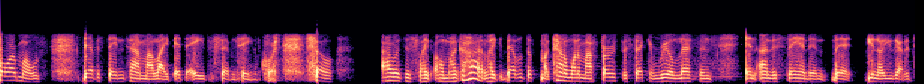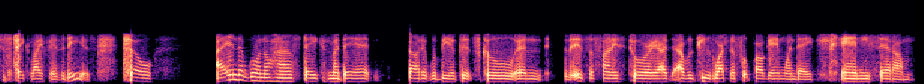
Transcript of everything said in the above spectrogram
foremost devastating time in my life at the age of 17, of course. So I was just like, oh my God, like that was the, my, kind of one of my first or second real lessons in understanding that, you know, you got to just take life as it is. So I ended up going to Ohio State because my dad thought it would be a good school and it's a funny story. I, I was, he was watching a football game one day and he said, um,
